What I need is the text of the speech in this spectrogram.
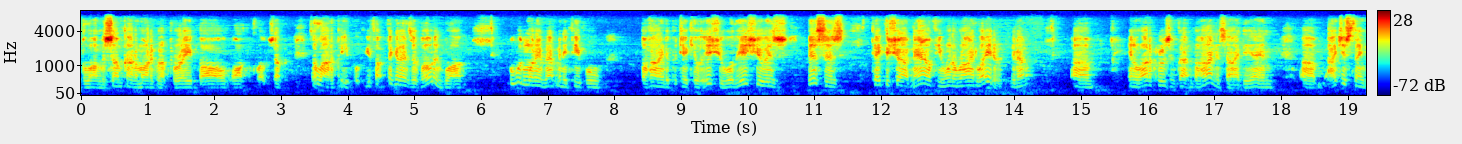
belong to some kind of Mardi Gras parade, ball, walking club, something. It's a lot of people. If you thought, think of it as a voting block, who wouldn't want to have that many people behind a particular issue? Well, the issue is this is take the shot now if you want to ride later, you know? Um, and a lot of crews have gotten behind this idea, and um, I just think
